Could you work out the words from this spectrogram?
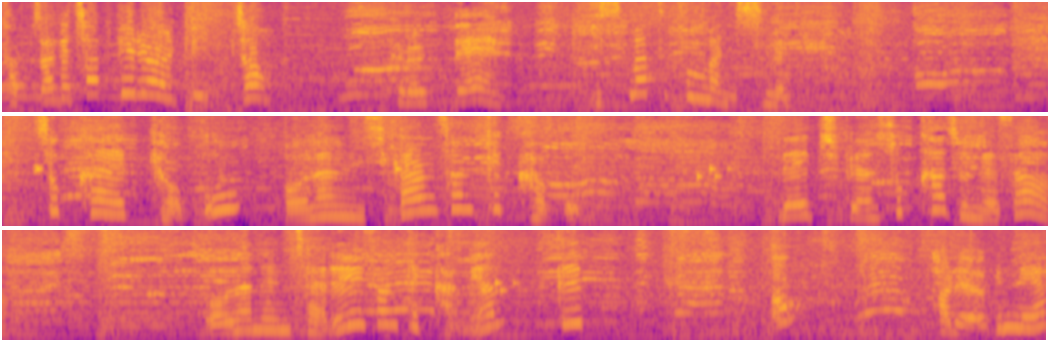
갑자기 차 필요할 때 있죠? 그럴 때 이 스마트폰만 있으면 돼요. 소카 앱 켜고 원하는 시간 선택하고 내 주변 소카존에서 원하는 차를 선택하면 끝. 어? 바로 여기 있네요.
